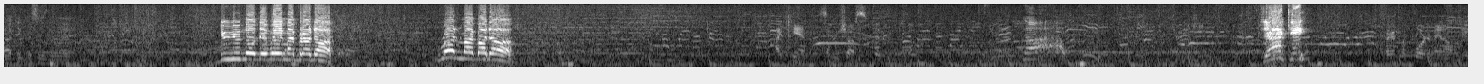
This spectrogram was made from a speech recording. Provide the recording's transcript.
I think this is the way. Do you know the way, my brother? Run, my brother! I can't. Someone shot a spitter. No! Jackie! I got the Florida man off you.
